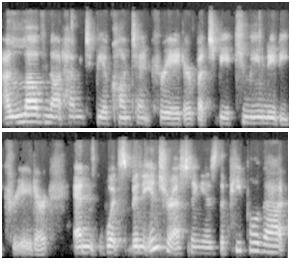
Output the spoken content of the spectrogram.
I love not having to be a content creator, but to be a community creator. And what's been interesting is the people that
